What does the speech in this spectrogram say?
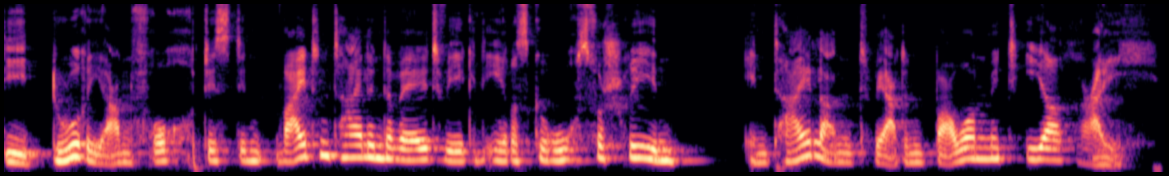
Die Durianfrucht ist in weiten Teilen der Welt wegen ihres Geruchs verschrien. In Thailand werden Bauern mit ihr reich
